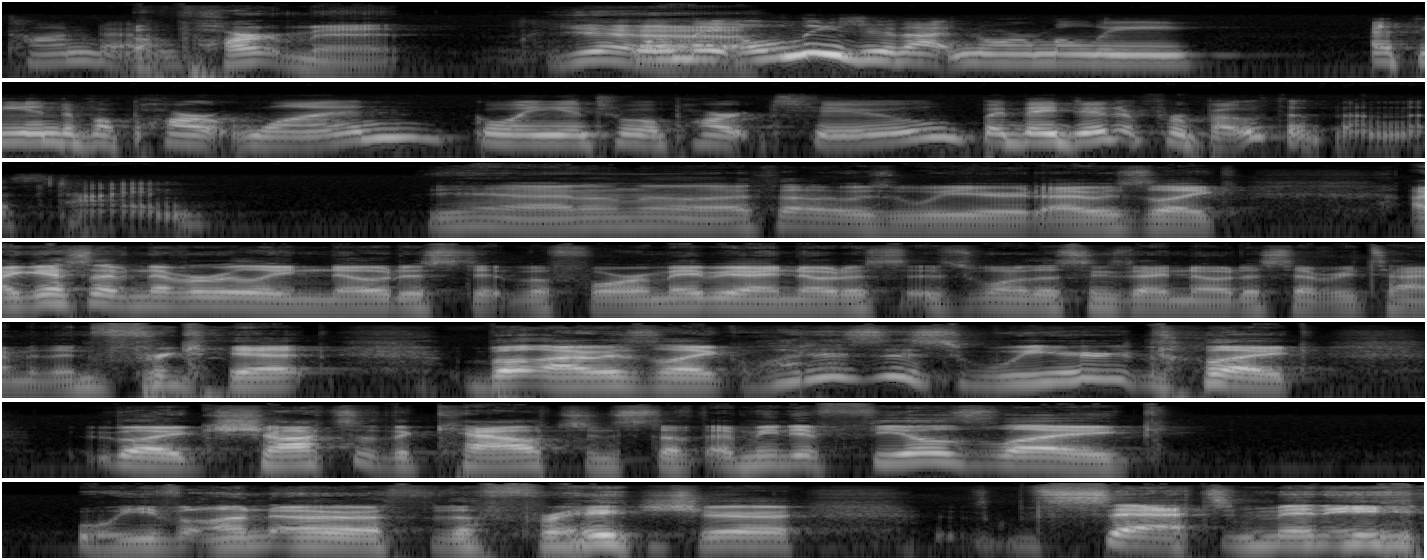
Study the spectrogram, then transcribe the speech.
condo. apartment. Yeah, Well, and they only do that normally at the end of a part one, going into a part two, but they did it for both of them this time. Yeah, I don't know. I thought it was weird. I was like, I guess I've never really noticed it before. Maybe I noticed it's one of those things I notice every time and then forget. But I was like, what is this weird like like shots of the couch and stuff? I mean, it feels like we've unearthed the Frasier set many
